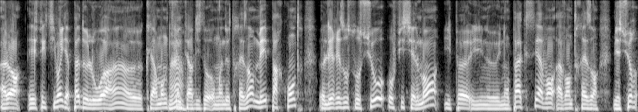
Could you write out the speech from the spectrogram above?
Alors, effectivement, il n'y a pas de loi hein, euh, clairement qui Voilà. interdise au moins de 13 ans, mais par contre, euh, les réseaux sociaux, officiellement, ils, peuvent, ils ne- ils n'ont pas accès avant, avant 13 ans. Bien sûr,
